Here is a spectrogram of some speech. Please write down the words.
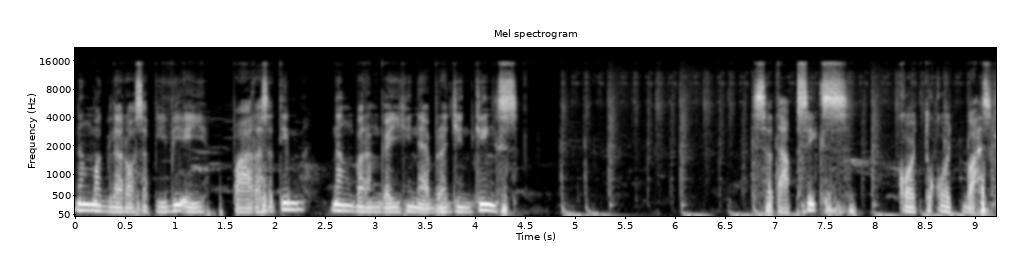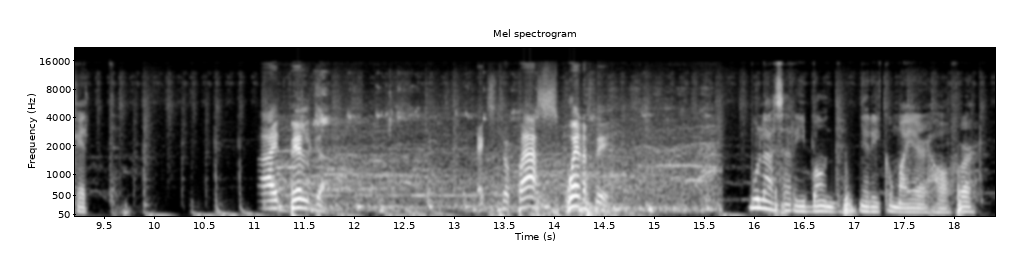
nang maglaro sa PBA para sa team ng Barangay Hinebra Gin Kings. Sa top 6, court-to-court basket. Side Belga. Extra pass, Buenafe. Mula sa rebound ni Rico Meyerhofer.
